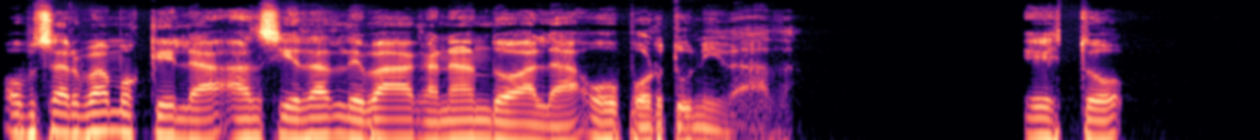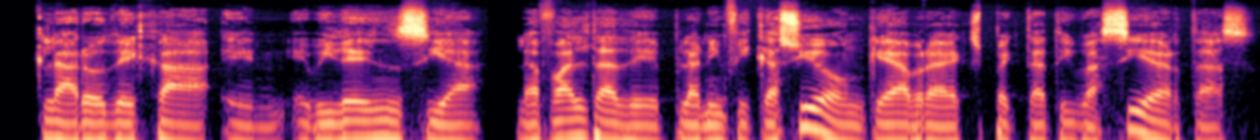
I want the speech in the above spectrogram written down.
observamos que la ansiedad le va ganando a la oportunidad. Esto claro deja en evidencia la falta de planificación que abra expectativas ciertas,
